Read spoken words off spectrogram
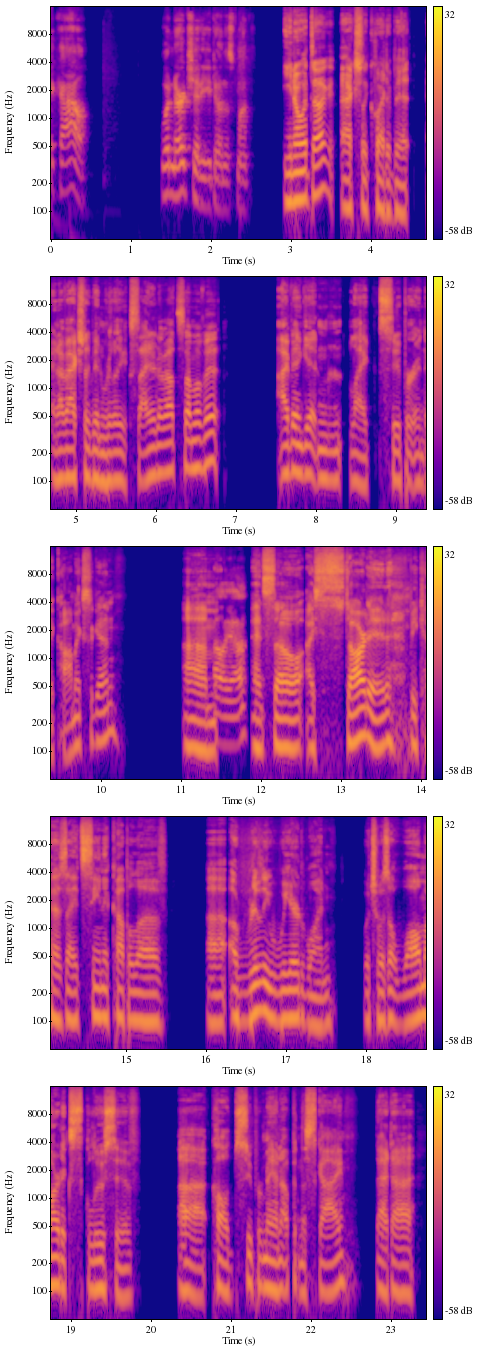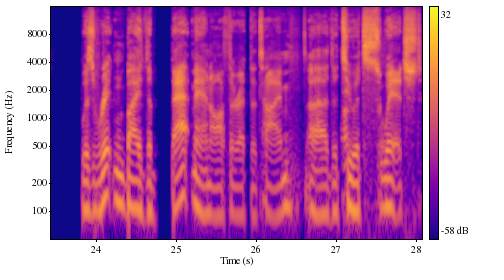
Hey Kyle, what nerd shit are you doing this month? You know what, Doug? Actually, quite a bit. And I've actually been really excited about some of it. I've been getting like super into comics again. Um, Hell yeah. and so I started because I'd seen a couple of uh, a really weird one, which was a Walmart exclusive uh, called Superman Up in the Sky that uh, was written by the Batman author at the time. Uh, the two had switched,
